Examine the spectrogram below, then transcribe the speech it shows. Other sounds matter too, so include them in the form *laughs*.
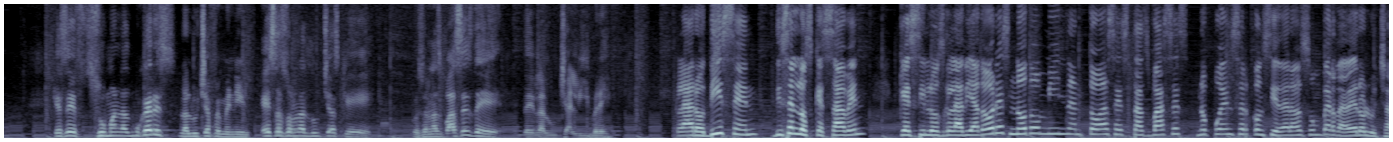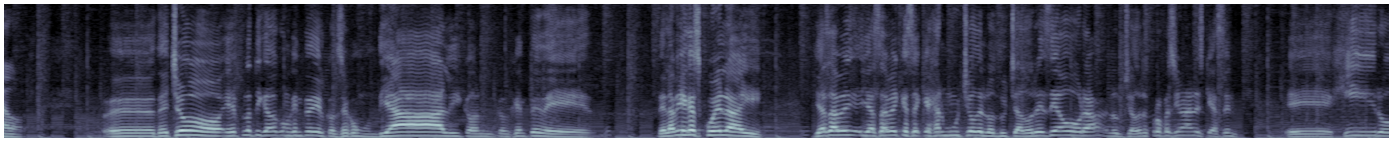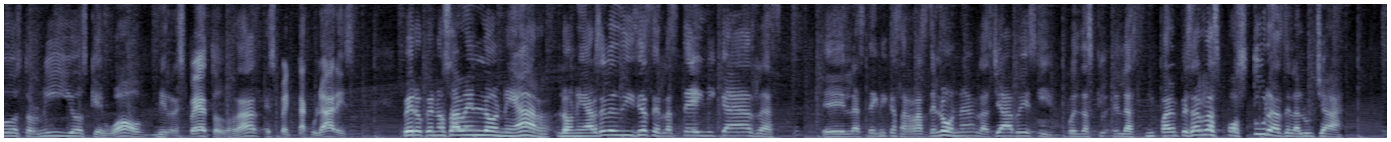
que se suman las mujeres, la lucha femenil. Esas son las luchas que pues son las bases de, de la lucha libre. Claro, dicen, dicen los que saben que si los gladiadores no dominan todas estas bases, no pueden ser considerados un verdadero luchador. Eh, de hecho, he platicado con gente del Consejo Mundial y con, con gente de, de la vieja escuela y ya sabe, ya sabe que se quejan mucho de los luchadores de ahora, los luchadores profesionales que hacen eh, giros, tornillos, que wow, mi respeto, ¿verdad? Espectaculares. Pero que no saben lonear. Lonear se les dice hacer las técnicas, las, eh, las técnicas a ras de lona, las llaves y pues las, las- para empezar las posturas de la lucha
